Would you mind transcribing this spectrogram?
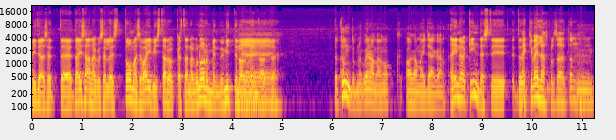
videos, et eh, ta ei saa nagu sellest Toomase vibe'ist aru, kas ta on nagu normend või mitte normend, vaata. ta tundub nagu enam-vähem ok, aga ma ei tea ka ei no kindlasti ta.... äkki väljaspool saadet on mm.? mm,.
